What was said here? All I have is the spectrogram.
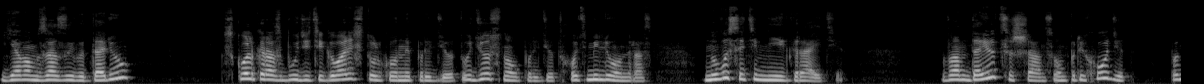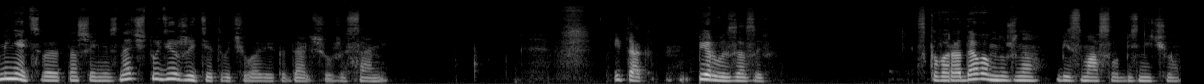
я вам зазывы дарю, сколько раз будете говорить, столько он и придет. Уйдет, снова придет, хоть миллион раз. Но вы с этим не играете. Вам дается шанс, он приходит, поменять свое отношение, значит, удержите этого человека дальше уже сами. Итак, первый зазыв. Сковорода вам нужна без масла, без ничего.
